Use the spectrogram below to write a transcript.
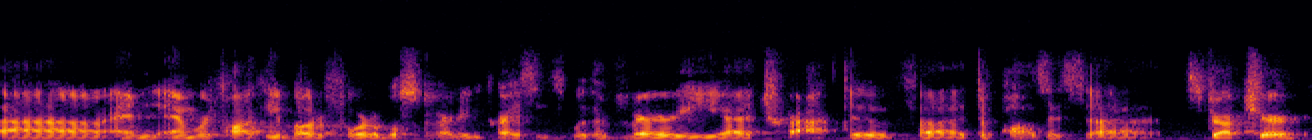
uh, and and we're talking about affordable starting prices with a very attractive uh, deposit uh, structure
